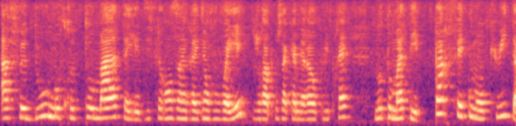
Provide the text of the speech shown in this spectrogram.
à feu doux, notre tomate et les différents ingrédients, vous voyez, je rapproche la caméra au plus près, notre tomate est parfaitement cuite.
